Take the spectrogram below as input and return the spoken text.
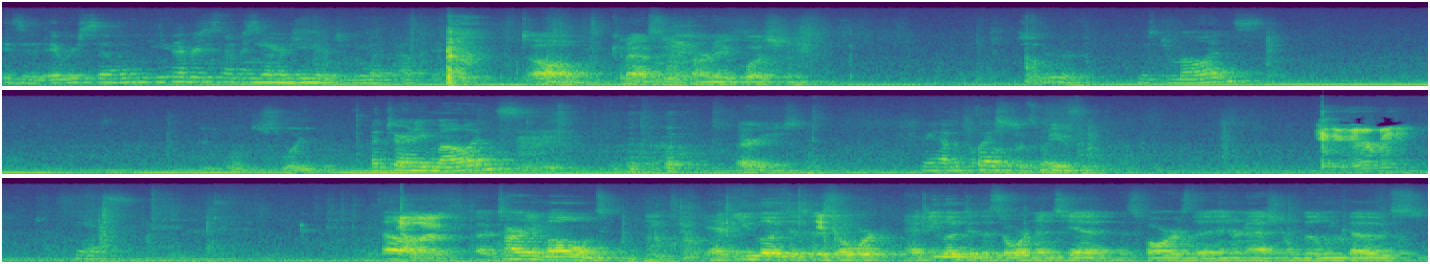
is it every seven years? Every seven Seven years. years, we have to update. um, can I ask the attorney a question? Sure. Mr. Mullins? He went to sleep. Attorney Mullins, There he is. we have a Oh, question, Let's mute. Can you hear me? Yes. Oh, Attorney Mullins, have you looked at this ord, have you looked at this ordinance yet, as far as the international building codes?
